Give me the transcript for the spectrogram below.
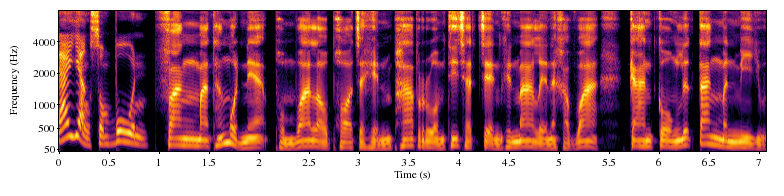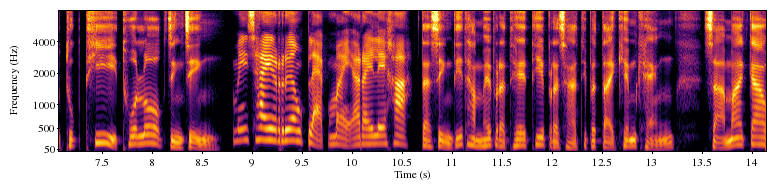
ได้อย่างสมบูรณ์ ฟังมาทั้งหมดเนี้ยผมว่าเราพอจะเห็นภาพรวมที่ชัดเจนขึ้นมากเลยนะครับว่า การโกงเลือกตั้งมันมีอยู่ทุกที่ทั่วโลกจริงไม่ใช่เรื่องแปลกใหม่อะไรเลยค่ะๆแต่สิ่งที่ทำให้ประเทศที่ประชาธิปไตยเข้มแข็ง สามารถก้าว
